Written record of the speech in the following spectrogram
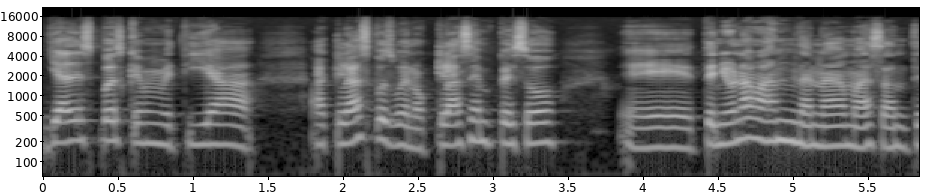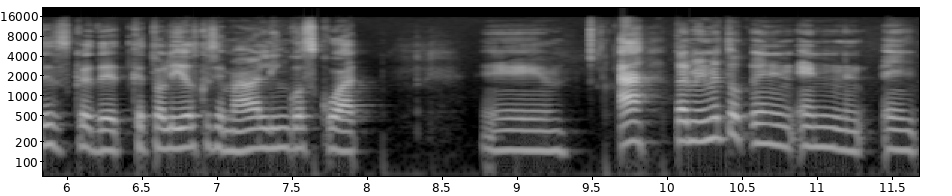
Ya después que me metí a, a Class, pues bueno, Class empezó, eh, tenía una banda nada más antes que, de, que Tolidos que se llamaba Lingo Squad. Eh, ah, también me tocó en, en- en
